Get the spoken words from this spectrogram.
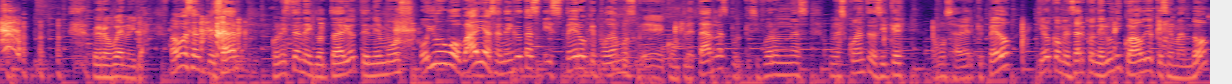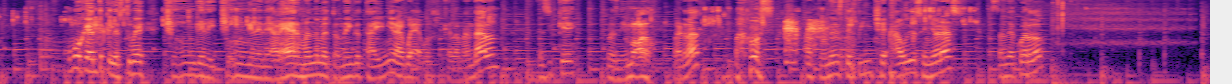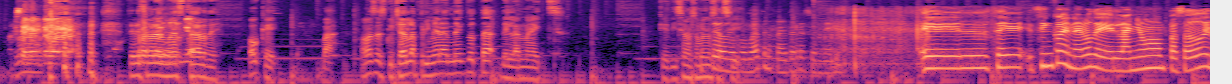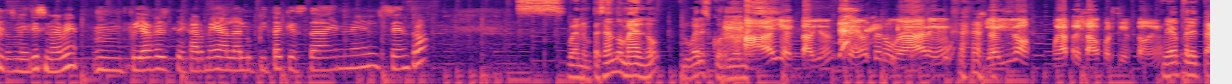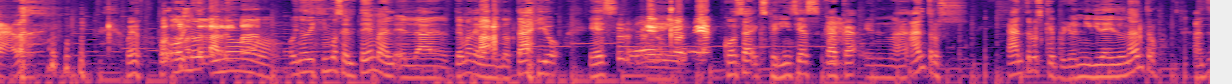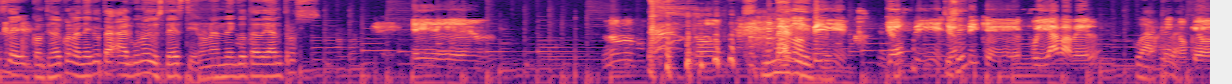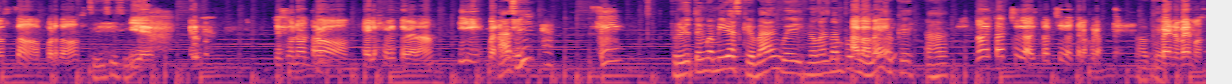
Pero bueno, ya. Vamos a empezar con este anecdotario. Tenemos, hoy hubo varias anécdotas. Espero que podamos eh, completarlas porque si fueron unas, unas cuantas. Así que vamos a ver qué pedo. Quiero comenzar con el único audio que se mandó. Hubo gente que le estuve chinguele y chinguele de a ver, mándame tu anécdota y mira huevos que la mandaron. Así que, pues ni modo, ¿verdad? Vamos a poner este pinche audio, señoras. ¿Están de acuerdo? Excelente, Vargas. Tres horas más tarde. Ok, va. Vamos a escuchar la primera anécdota de la night. Que dice más o menos Pero así. dejo, voy a tratar de resumirlo. El ce- 5 de enero del año pasado, del 2019, mm, fui a festejarme a la Lupita que está en el centro. Bueno, empezando mal, ¿no? Lugares corrientes. Ay, está bien feo ese lugar, ¿eh? Yo he ido. Muy apretado, por cierto, ¿eh? Muy apretado. bueno, pues Pues hoy, no hoy, no, hoy no dijimos el tema, el, el- tema del Ah. anecdotario. es eh, cosa, experiencias caca en antros. Antros que pues yo en mi vida he ido a un antro. Antes de continuar con la anécdota, ¿alguno de ustedes tiene una anécdota de antros? eh, no, no. Nadie. Bueno, sí, yo sí, ¿Tú yo sí? sí? que fui a Babel. Ay, Guácala. no, qué oso, por dos. Sí, sí, sí. Y es, es, es un antro LGBT, ¿verdad? Y bueno, ¿Ah, sí? Sí, Pero yo tengo amigas que van, güey. ¿Nomás van por ¿A nomás Babel? o qué? Ajá. no, está chido, está chido, te lo juro. Ok. Bueno, vemos.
